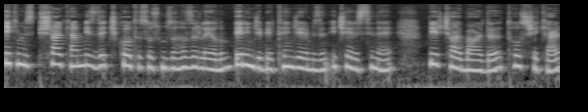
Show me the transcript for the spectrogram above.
Kekimiz pişerken biz de çikolata sosumuzu hazırlayalım. Derince bir tenceremizin içerisine bir çay bardağı toz şeker,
